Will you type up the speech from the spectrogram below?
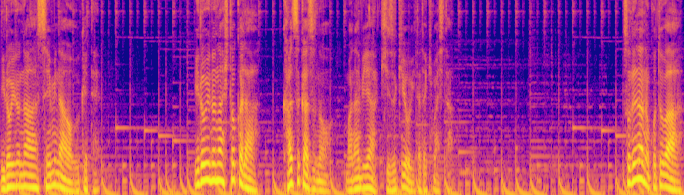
いろいろなセミナーを受けていろいろな人から数々の学びや気づきをいただきました。それらのことは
